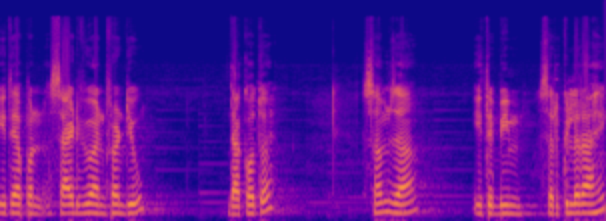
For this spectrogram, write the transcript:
इथे आपण side view and front view दाखवतोय समजा इथे बीम सर्क्युलर आहे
